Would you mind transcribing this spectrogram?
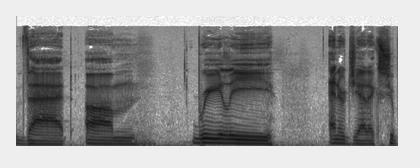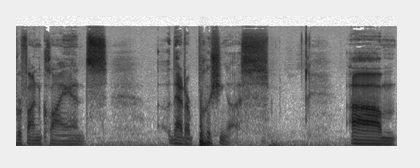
that um, really energetic, super fun clients that are pushing us um,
